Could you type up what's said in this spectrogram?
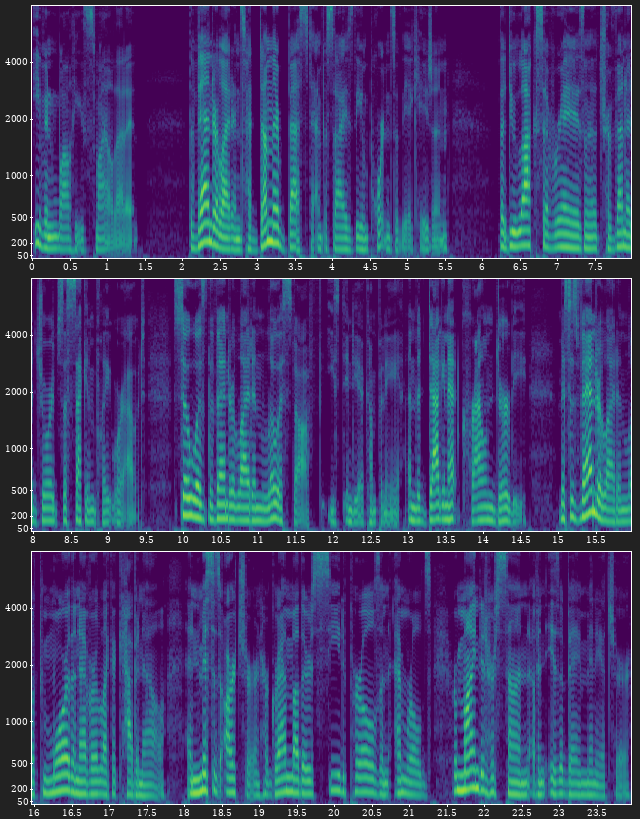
even while he smiled at it. The van der Luydens had done their best to emphasize the importance of the occasion. The Dulac Sevres and the Trevenna George II plate were out. So was the van der Luyden Lowestoft East India Company and the Dagonet Crown Derby. Mrs. van der Luyden looked more than ever like a Cabanel, and Mrs. Archer and her grandmother's seed pearls and emeralds reminded her son of an Isabey miniature.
